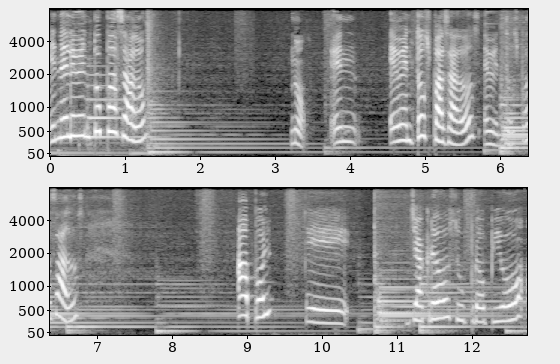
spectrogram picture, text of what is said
En el evento pasado, en eventos pasados, eventos pasados, Apple eh, ya creó su propio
